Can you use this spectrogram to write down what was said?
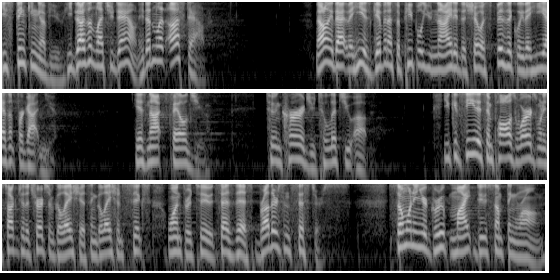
He's thinking of you. He doesn't let you down, He doesn't let us down. Not only that, that He has given us a people united to show us physically that He hasn't forgotten you. He has not failed you to encourage you, to lift you up. You can see this in Paul's words when he's talking to the church of Galatia. It's in Galatians 6 1 through 2. It says this Brothers and sisters, someone in your group might do something wrong.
